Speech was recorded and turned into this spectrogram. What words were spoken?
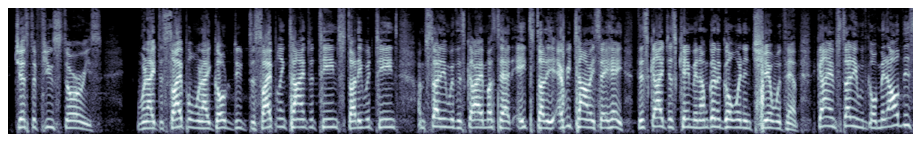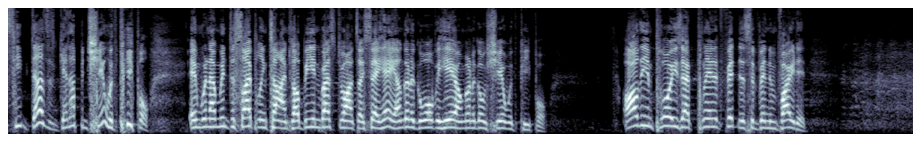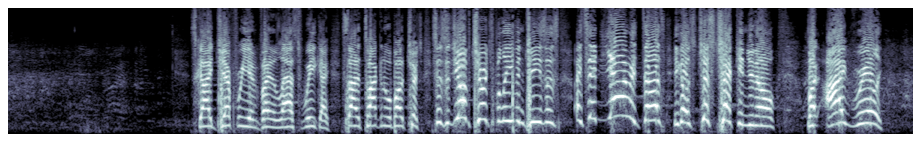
Just a few stories. When I disciple, when I go do discipling times with teens, study with teens, I'm studying with this guy. I must have had eight studies. Every time I say, hey, this guy just came in, I'm going to go in and share with him. The guy I'm studying with, go, man, all this he does is get up and share with people. And when I'm in discipling times, I'll be in restaurants. I say, hey, I'm going to go over here. I'm going to go share with people. All the employees at Planet Fitness have been invited. This guy Jeffrey invited last week. I started talking to him about church. He says, Did your church believe in Jesus? I said, Yeah, it does. He goes, Just checking, you know. But I really,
